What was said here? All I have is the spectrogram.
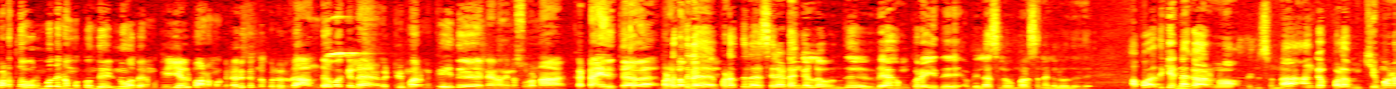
படத்துல வரும்போது நமக்கு வந்து இன்னும் அதை நமக்கு இயல்பா நமக்கு நெருக்கத்துல கொண்டு வருது. அந்த வகையில வெற்றிமாறனுக்கு இது என்ன சொல்லணும்னா கட்டாயம் இது தேவை. படத்துல. படத்துல சில இடங்கள்ல வந்து வேகம் குறையுது அப்படிலாம் சில விமர்சனங்கள் வந்தது அப்ப அதுக்கு என்ன காரணம் அப்படின்னு சொன்னா அங்க பல முக்கியமான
